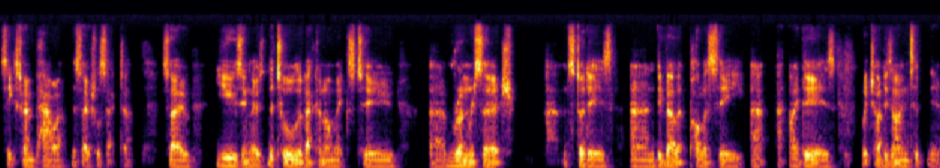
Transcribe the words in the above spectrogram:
seeks to empower the social sector. So using those the tools of economics to uh, run research, um, studies and develop policy uh, ideas which are designed to you know,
